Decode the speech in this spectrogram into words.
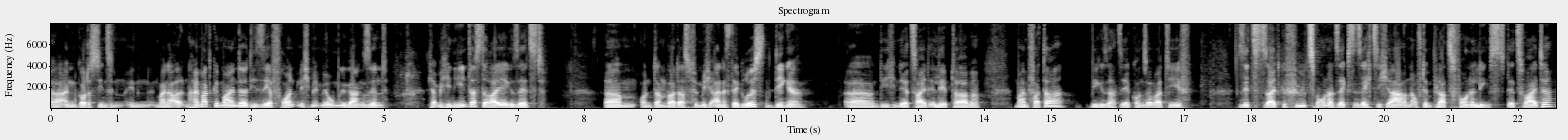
äh, einem Gottesdienst in, in meiner alten Heimatgemeinde, die sehr freundlich mit mir umgegangen sind. Ich habe mich in die hinterste Reihe gesetzt ähm, und dann war das für mich eines der größten Dinge, äh, die ich in der Zeit erlebt habe. Mein Vater, wie gesagt, sehr konservativ, sitzt seit gefühlt 266 Jahren auf dem Platz vorne links der Zweite.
